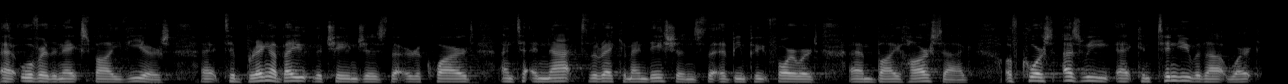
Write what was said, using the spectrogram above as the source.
uh, over the next five years uh, to bring about the changes that are required and to enact the recommendations that have been put forward um, by HARSAG. Of course, as we uh, continue with that work,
